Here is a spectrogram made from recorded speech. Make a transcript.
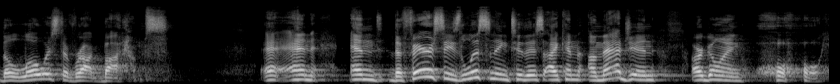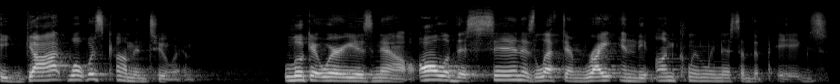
the lowest of rock bottoms. And, and the Pharisees listening to this, I can imagine, are going, Oh, he got what was coming to him. Look at where he is now. All of this sin has left him right in the uncleanliness of the pigs.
